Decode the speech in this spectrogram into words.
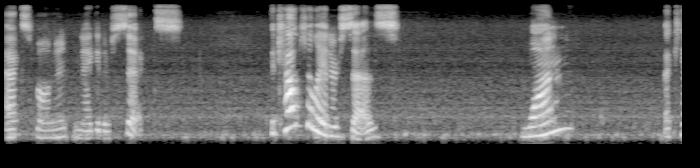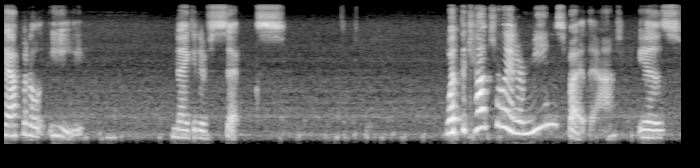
exponent negative 6. The calculator says 1, a capital E, negative 6. What the calculator means by that is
